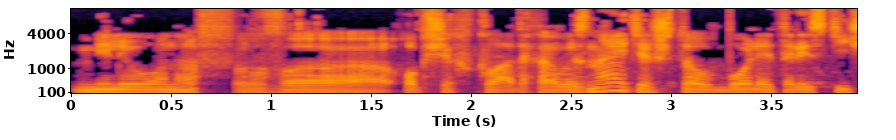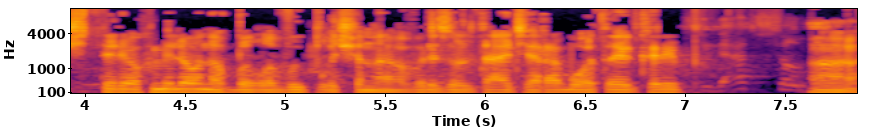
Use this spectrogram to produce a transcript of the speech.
миллионов в общих вкладах. А вы знаете, что более 34 миллионов было выплачено в результате работы крип э,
